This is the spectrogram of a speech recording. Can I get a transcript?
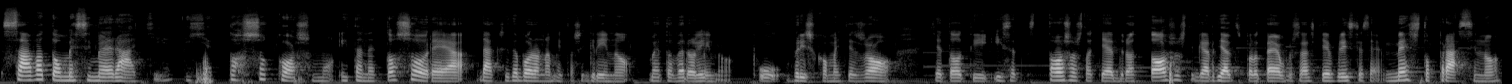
Σάββατο μεσημεράκι, είχε τόσο κόσμο, ήταν τόσο ωραία. Εντάξει, δεν μπορώ να μην το συγκρίνω με το Βερολίνο που βρίσκομαι και ζω και το ότι είσαι τόσο στο κέντρο, τόσο στην καρδιά της πρωτεύουσας και βρίσκεσαι μέσα στο πράσινο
